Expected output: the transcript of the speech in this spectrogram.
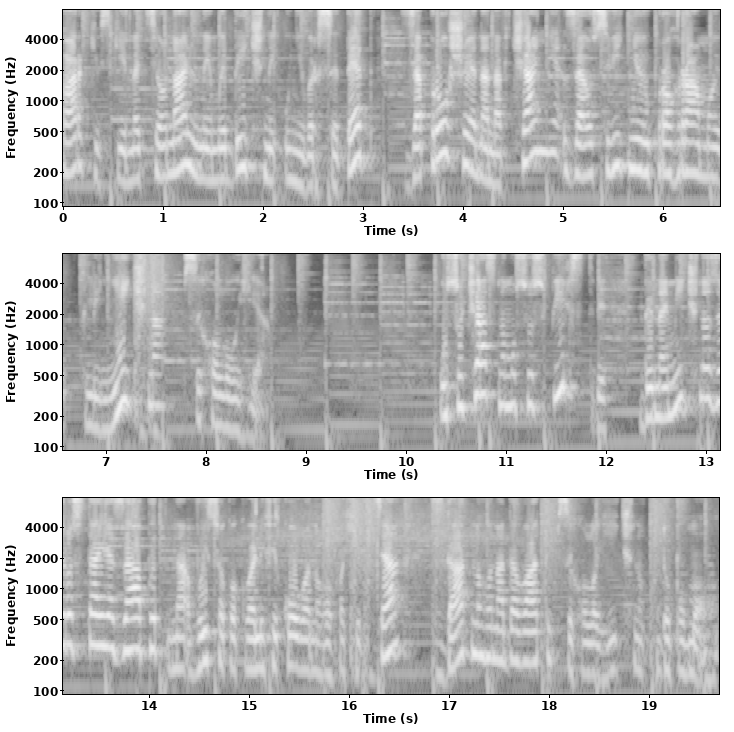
Харківський національний медичний університет запрошує на навчання за освітньою програмою Клінічна психологія. У сучасному суспільстві динамічно зростає запит на висококваліфікованого фахівця, здатного надавати психологічну допомогу.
